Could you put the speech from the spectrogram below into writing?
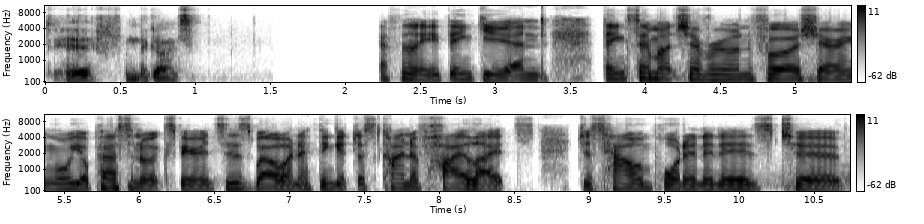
to hear from the guys. Definitely. Thank you. And thanks so much, everyone, for sharing all your personal experiences as well. And I think it just kind of highlights just how important it is to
